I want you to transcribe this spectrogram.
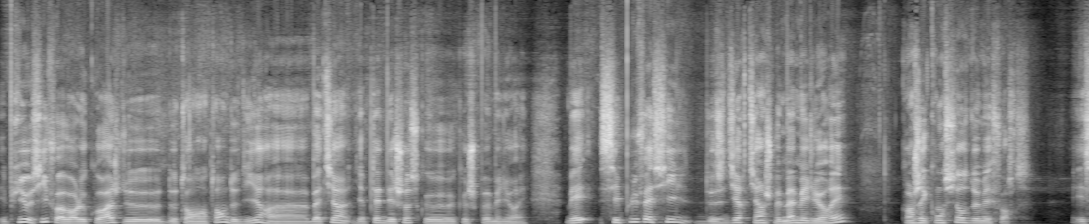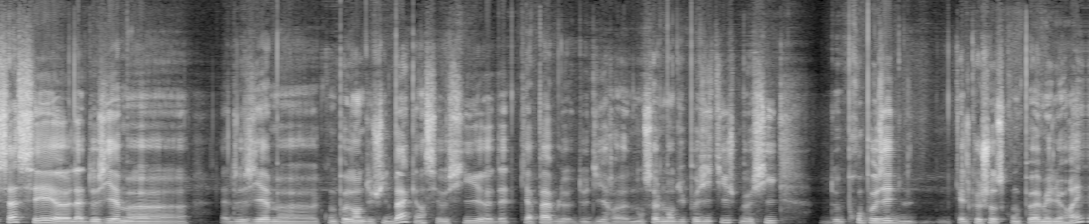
Et puis aussi, il faut avoir le courage de, de temps en temps de dire, euh, bah tiens, il y a peut-être des choses que, que je peux améliorer. Mais c'est plus facile de se dire, tiens, je vais m'améliorer quand j'ai conscience de mes forces. Et ça, c'est euh, la deuxième, la deuxième composante du feedback. Hein, c'est aussi d'être capable de dire non seulement du positif, mais aussi de proposer quelque chose qu'on peut améliorer.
